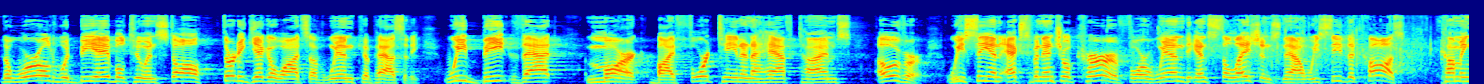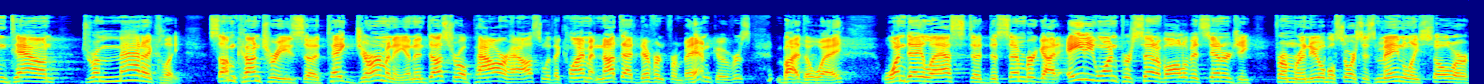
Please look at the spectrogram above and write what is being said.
the world would be able to install 30 gigawatts of wind capacity. We beat that mark by 14 and a half times over. We see an exponential curve for wind installations now. We see the cost coming down dramatically. Some countries, uh, take Germany, an industrial powerhouse with a climate not that different from Vancouver's, by the way. One day last uh, December got 81% of all of its energy from renewable sources, mainly solar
